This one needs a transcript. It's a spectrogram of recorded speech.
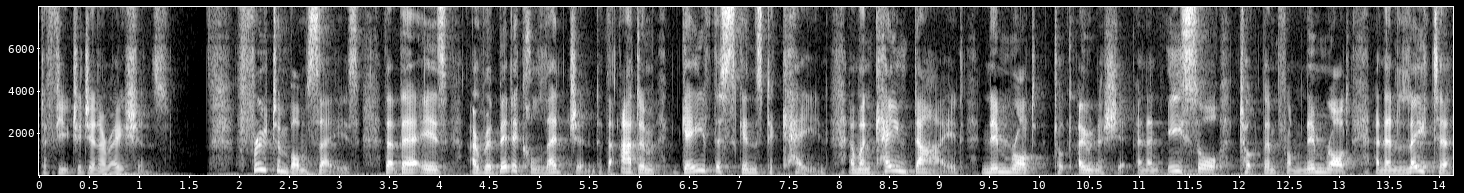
to future generations. Fruchtenbaum says that there is a rabbinical legend that Adam gave the skins to Cain, and when Cain died, Nimrod took ownership, and then Esau took them from Nimrod, and then later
